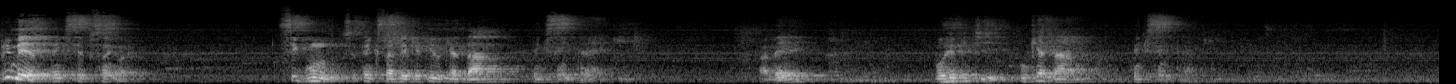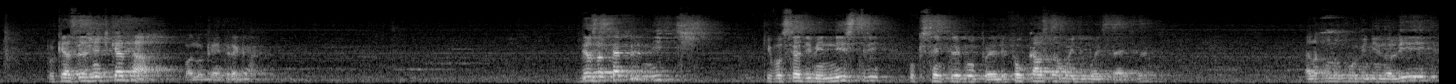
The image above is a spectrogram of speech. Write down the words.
Primeiro, tem que ser para o Senhor. Segundo, você tem que saber que aquilo que é dado tem que ser entregue. Amém? Vou repetir. O que é dado tem que ser entregue. Porque às vezes a gente quer dar, mas não quer entregar. Deus até permite que você administre o que você entregou para ele. Foi o caso da mãe de Moisés, né? Ela colocou o menino ali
